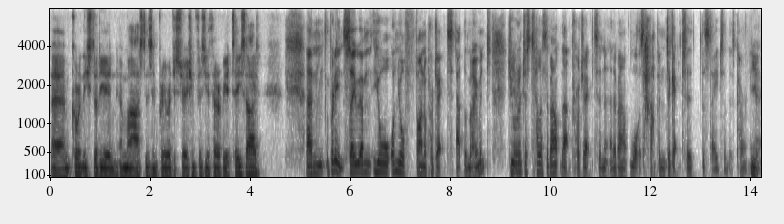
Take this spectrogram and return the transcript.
Um, currently studying a master's in pre-registration physiotherapy at Teesside. Um, brilliant. So um, you're on your final project at the moment. Do you yeah. want to just tell us about that project and, and about what's happened to get to the stage that it's currently yeah.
